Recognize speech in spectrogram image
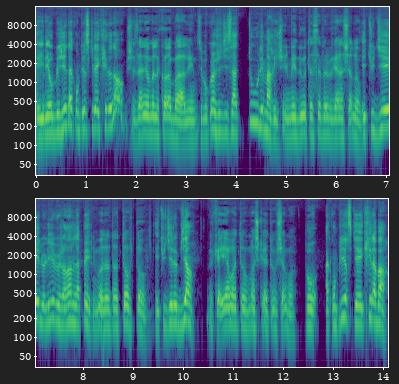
Et il est obligé d'accomplir ce qu'il a écrit dedans. C'est pourquoi je dis ça à tous les maris. Étudiez le livre le Jardin de la paix. Étudiez le bien. Pour accomplir ce qui est écrit là-bas.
